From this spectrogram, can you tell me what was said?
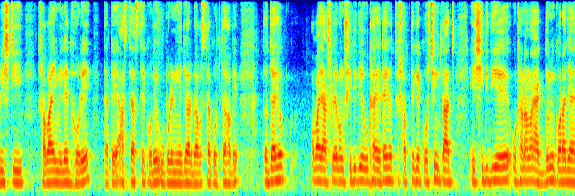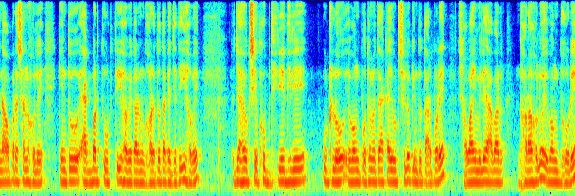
বৃষ্টি সবাই মিলে ধরে তাকে আস্তে আস্তে করে উপরে নিয়ে যাওয়ার ব্যবস্থা করতে হবে। তো যাই হোক সবাই আসলো এবং সিঁড়ি দিয়ে ওঠা এটাই হচ্ছে সব থেকে কঠিন কাজ। এই সিঁড়ি দিয়ে ওঠানামা একদমই করা যায় না অপারেশন হলে, কিন্তু একবার তো উঠতেই হবে, কারণ ঘরে তো তাকে যেতেই হবে। যাই হোক, সে খুব ধীরে ধীরে উঠল এবং প্রথমে তো একাই উঠছিল, কিন্তু তারপরে সবাই মিলে আবার ধরা হলো এবং ধরে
